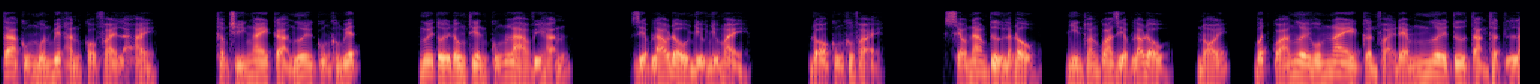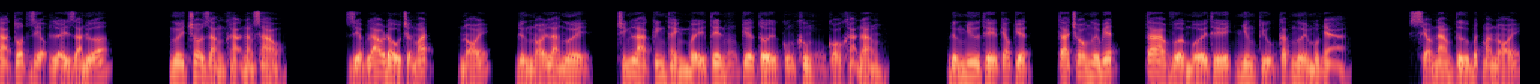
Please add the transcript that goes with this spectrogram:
ta cũng muốn biết hắn có phải là ai. Thậm chí ngay cả ngươi cũng không biết. Ngươi tới đông thiên cũng là vì hắn. Diệp lao đầu nhịu nhữ mày đó cũng không phải. Xéo nam tử lắc đầu, nhìn thoáng qua diệp lao đầu, nói, bất quá ngươi hôm nay cần phải đem ngươi tư tàng thật là tốt rượu lấy ra nữa. Ngươi cho rằng khả năng sao? Diệp lao đầu trận mắt, nói, đừng nói là ngươi, chính là kinh thành mấy tên kia tới cũng không có khả năng. Đừng như thế keo kiệt, ta cho ngươi biết, ta vừa mới thế nhưng cứu các ngươi một nhà. Xéo nam tử bất mãn nói.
